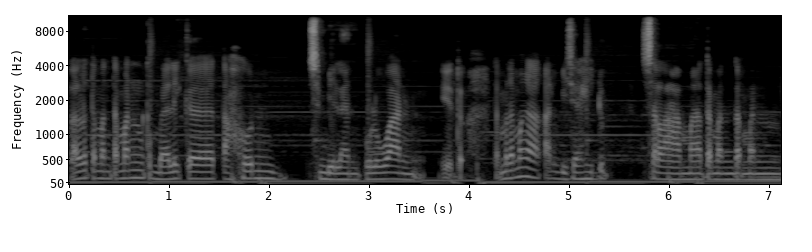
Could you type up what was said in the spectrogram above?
lalu teman-teman kembali ke tahun 90-an gitu. Teman-teman nggak akan bisa hidup selama teman-teman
